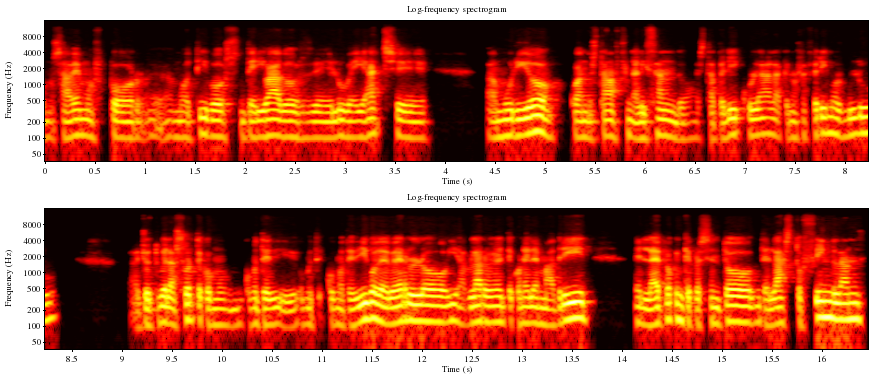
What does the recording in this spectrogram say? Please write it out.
como sabemos, por eh, motivos derivados del VIH, ah, murió cuando estaba finalizando esta película a la que nos referimos, Blue. Ah, yo tuve la suerte, como, como, te, como, te, digo, de verlo y hablar obviamente con él en Madrid, en la época en que presentó The Last of England,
